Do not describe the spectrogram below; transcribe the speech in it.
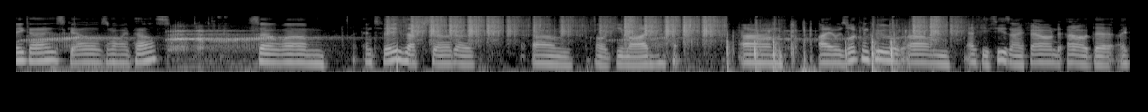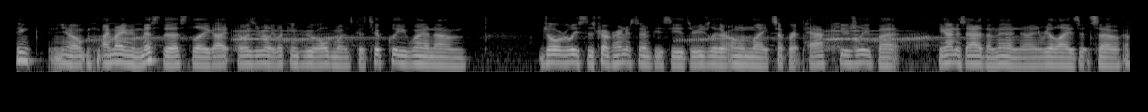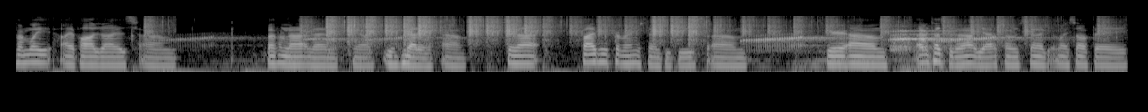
Hey guys, gals, and all my pals. So, um, in today's episode of, um, oh, Gmod, um, I was looking through, um, NPCs and I found out that I think, you know, I might even miss this, like, I, I wasn't really looking through old ones, because typically when, um, Joel releases Trevor Henderson NPCs, they're usually their own, like, separate pack, usually, but you kind of just added them in and I didn't realize it. So if I'm late, I apologize. Um, but if I'm not, then you know even better. Um, so that five new Trevor Henderson NPCs. Um, here, um, I haven't tested them out yet, so I'm just gonna get myself a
